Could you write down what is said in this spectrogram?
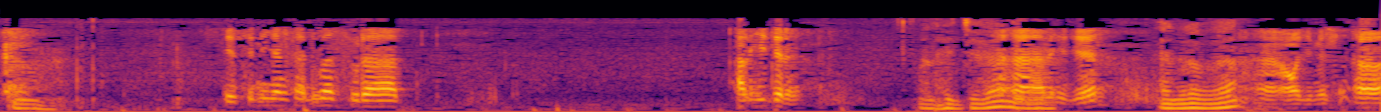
Hmm. Di sini yang kedua surat Al-Hijr. Al-Hijr. Al-Hijr. Berapa? Uh,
